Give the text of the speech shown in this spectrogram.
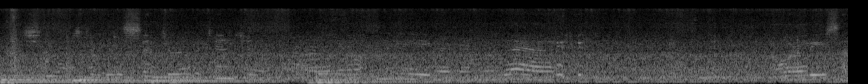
She wants to be the center of attention. Not me, remember that. Or Lisa.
